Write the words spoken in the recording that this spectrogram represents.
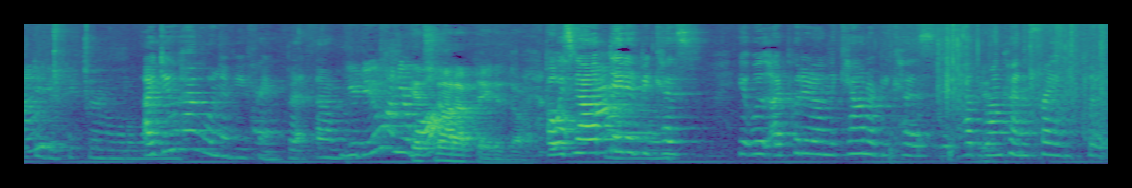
updated picture in a little while. I do have one of you framed, but, um, You do on your It's wall? It's not updated though. oh, it's not updated because it was, I put it on the counter because it had the wrong kind of frame to put it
